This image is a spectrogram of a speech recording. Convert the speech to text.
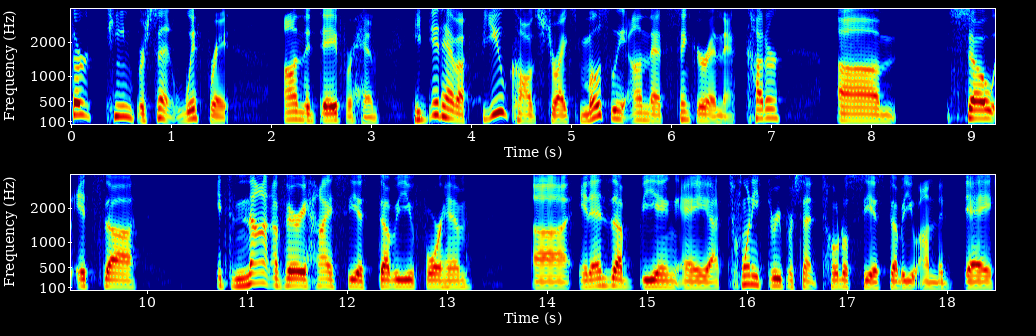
13% whiff rate on the day for him. He did have a few called strikes, mostly on that sinker and that cutter. Um, so it's uh, it's not a very high CSW for him. Uh, it ends up being a, a, uh, 23% total CSW on the day.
